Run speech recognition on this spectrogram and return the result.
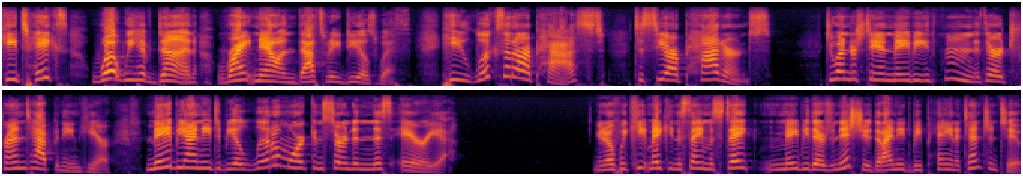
He takes what we have done right now and that's what he deals with. He looks at our past to see our patterns, to understand maybe, hmm, is there a trend happening here? Maybe I need to be a little more concerned in this area. You know, if we keep making the same mistake, maybe there's an issue that I need to be paying attention to.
